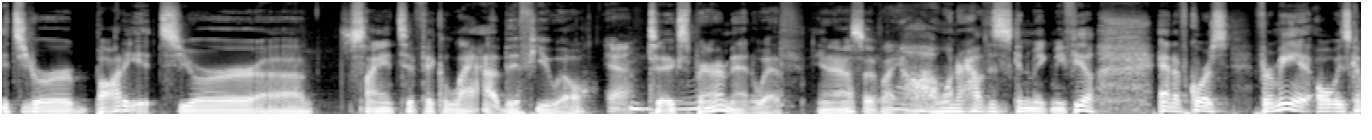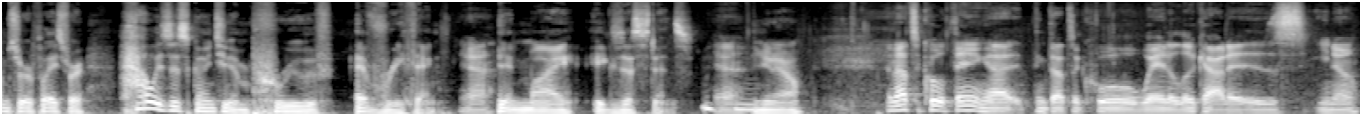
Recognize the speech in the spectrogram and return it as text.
it's your body, it's your uh, scientific lab, if you will Yeah. to experiment with, you know? So like, oh, I wonder how this is going to make me feel. And of course, for me, it always comes to a place where how is this going to improve everything Yeah. in my existence? Yeah. You know? and that's a cool thing i think that's a cool way to look at it is you know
